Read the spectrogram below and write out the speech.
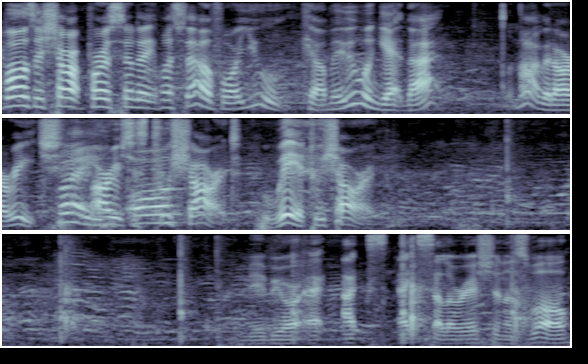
Ball's a sharp person like myself or you, Calvin. We wouldn't get that. Not with our reach. Our reach is too short. Way too short. maybe our acceleration as well.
